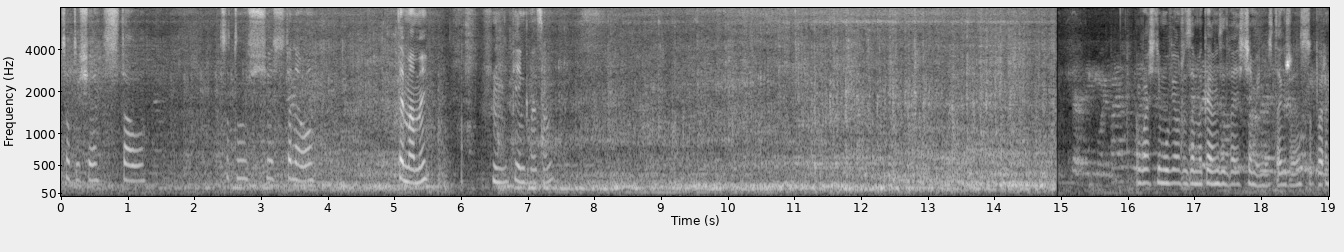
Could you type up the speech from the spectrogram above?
Co tu się stało? Co tu się stanęło? Te mamy. Hmm, Piękne są. Właśnie mówią, że zamykają za 20 minut, także super.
